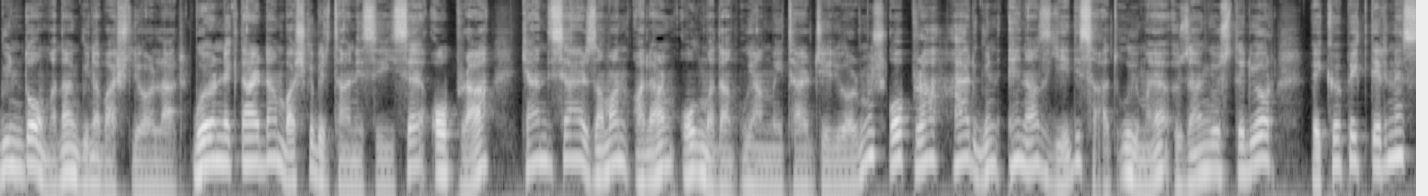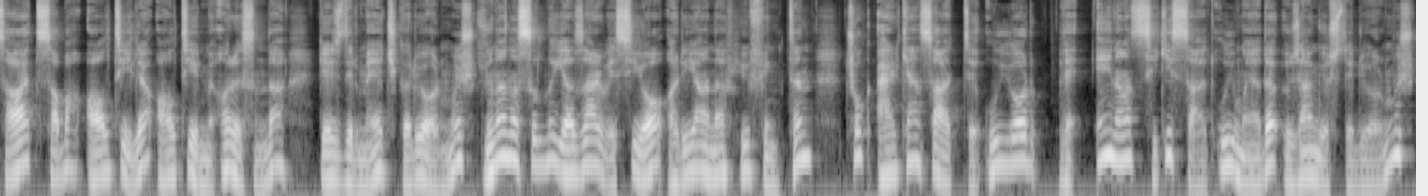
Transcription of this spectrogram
gün doğmadan güne başlıyorlar. Bu örneklerden başka bir tanesi ise Oprah. Kendisi her zaman alarm olmadan uyanmayı tercih ediyormuş. Oprah her gün en az 7 saat uyumaya özen gösteriyor ve köpeklerini saat sabah 6 ile 6.20 arasında gezdirmeye çıkarıyormuş. Yunan asıllı yazar ve CEO Ariana Huffington çok erken saatte uyuyor ve en az 8 saat uyumaya da özen gösteriyormuş.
